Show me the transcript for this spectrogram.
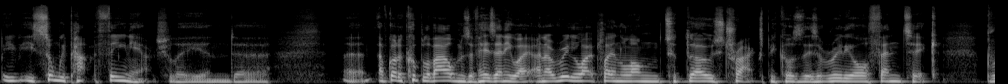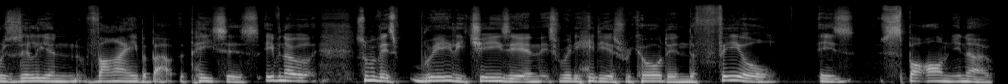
he, he's sung with Pat Metheny actually, and uh, uh, I've got a couple of albums of his anyway, and I really like playing along to those tracks because there's a really authentic Brazilian vibe about the pieces. Even though some of it's really cheesy and it's really hideous recording, the feel is spot on, you know.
